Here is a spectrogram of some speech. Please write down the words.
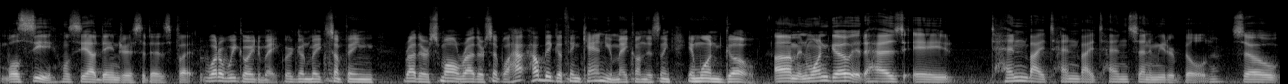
we'll see. We'll see how dangerous it is. But What are we going to make? We're going to make something rather small, rather simple. How, how big a thing can you make on this thing in one go? um, in one go, it has a 10 by 10 by 10 centimeter build. So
